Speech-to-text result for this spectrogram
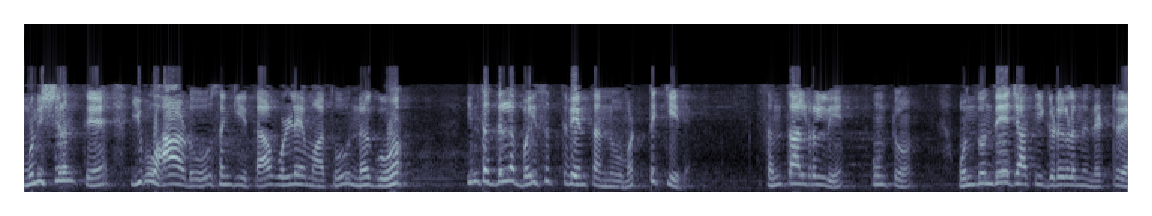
ಮನುಷ್ಯರಂತೆ ಇವು ಹಾಡು, ಸಂಗೀತ, ಒಳ್ಳೆ ಮಾತು, ನಗು, ಇಂಥದ್ದೆಲ್ಲ ಬಯಸುತ್ತವೆ ಅಂತ ಅನ್ನುವ ಮಟ್ಟಕ್ಕೆ ಇದೆ. ಸಂತಾಲರಲ್ಲಿ ಉಂಟು. ಒಂದೊಂದೇ ಜಾತಿ ಗಿಡಗಳನ್ನು ನೆಟ್ಟರೆ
